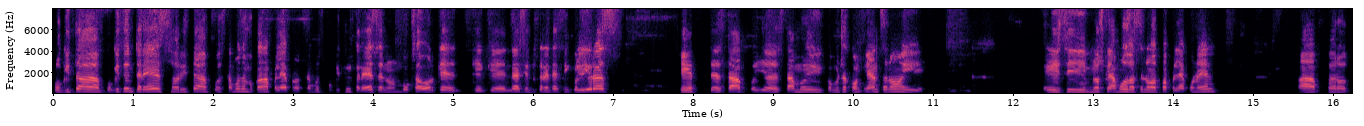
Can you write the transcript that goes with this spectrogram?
poquita, poquito interés. Ahorita, pues estamos enfocados en la pelea, pero tenemos poquito interés en un boxador que, que, que de 135 libras que está, está muy con mucha confianza, ¿no? Y, y si nos quedamos va a ser nomás para pelear con él. Ah, pero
